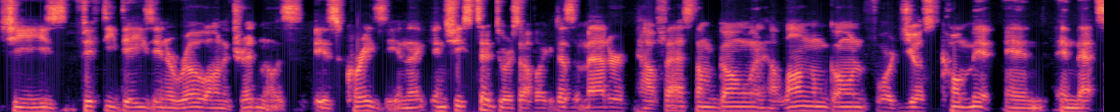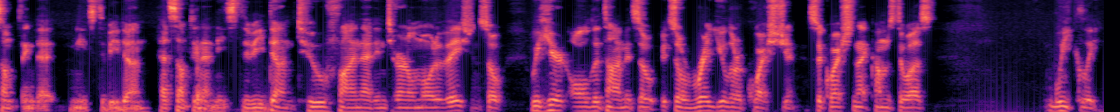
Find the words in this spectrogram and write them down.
she's 50 days in a row on a treadmill is is crazy. And that, and she said to herself like it doesn't matter how fast I'm going how long I'm going for just commit. And and that's something that needs to be done. That's something that needs to be done to find that internal motivation. So we hear it all the time. It's a it's a regular question. It's a question that comes to us weekly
